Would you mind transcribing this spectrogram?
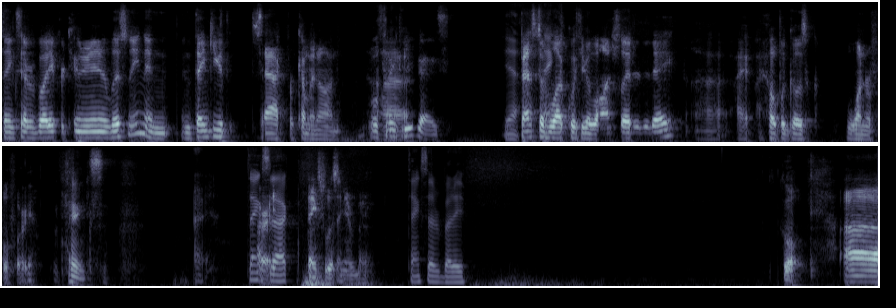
Thanks everybody for tuning in and listening, and, and thank you, Zack, for coming on. Well, thank Uh, you guys. Yeah. Best of thank- luck with your launch later today. Uh, I, I hope it goes wonderful for you. Thanks. Thanks, right. Zack. Thanks for listening, everybody. Thanks, everybody. Cool. Uh,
